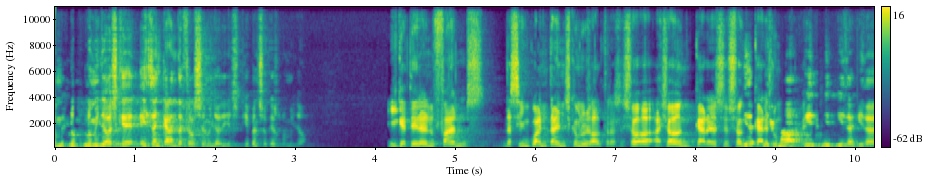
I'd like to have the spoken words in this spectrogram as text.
el millor és que ells encara han de fer el seu millor disc. Jo penso que és el millor. I que tenen fans de 50 anys com nosaltres. Això, això encara, això, això I de, encara és un... no, i, i, de, i, de,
